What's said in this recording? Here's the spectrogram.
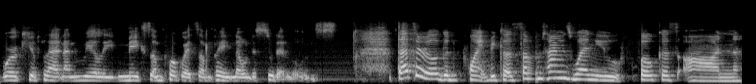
work your plan, and really make some progress on paying down the student loans. That's a real good point because sometimes when you focus on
